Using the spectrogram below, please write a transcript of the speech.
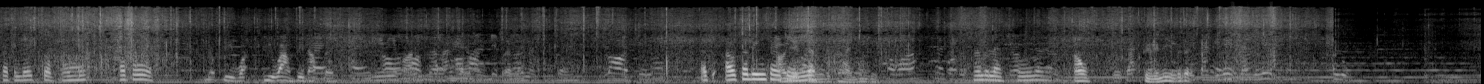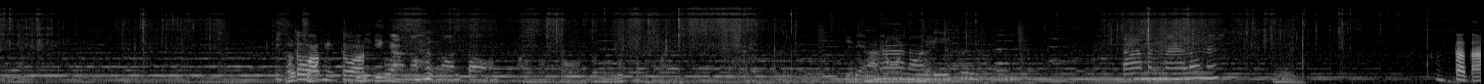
สับปะรดกับมะม่วงข้าวโพดเดี๋ยวพี่วะพี่ว่างพี่รับเลย เอาเอาสลิงใส่เอาถุเยงอะเลจัยงไปถ่ายนี่ดิไม่เป็นไรตรงนี้ได้เอาถือนี่ไปเลยพลิกตัวพลิกตัวจริงๆอะนอนนอนต่อเอานอนต่อแล้วมันลุกมาทำไมเปลี่ยนเปลี่ยนท่าท่านอนดีขึ้นเออตามันมาแล้วนะ เออตาตา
